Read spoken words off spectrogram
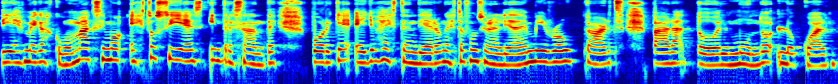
10 megas como máximo. Esto sí es interesante porque ellos extendieron esta funcionalidad de Mirror Cards para todo el mundo, lo cual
